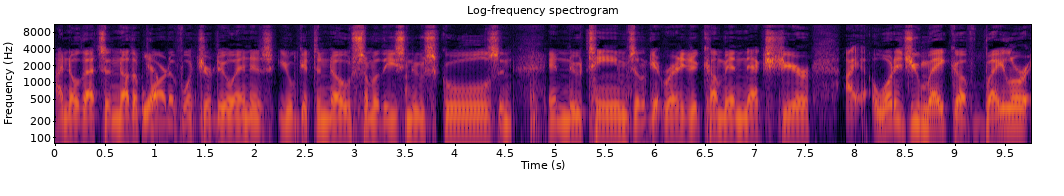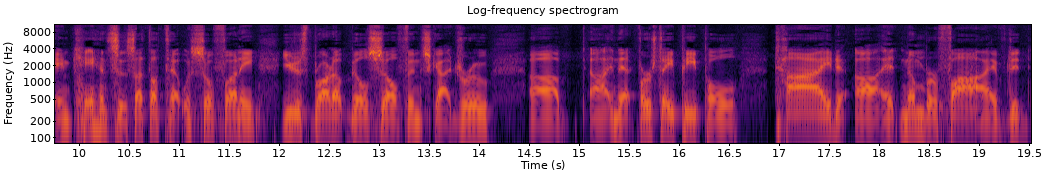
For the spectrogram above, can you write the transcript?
I know that's another Yep. part of what you're doing is you'll get to know some of these new schools and, and new teams that'll get ready to come in next year. I, what did you make of Baylor and Kansas? I thought that was so funny. You just brought up Bill Self and Scott Drew uh, uh, in that first AP poll tied uh, at number five. Did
